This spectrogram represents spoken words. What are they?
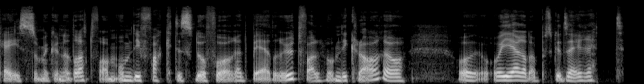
case som vi kunne dratt fram, om de faktisk da får et bedre utfall. Om de klarer å, å, å gjøre det på, si, rett.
